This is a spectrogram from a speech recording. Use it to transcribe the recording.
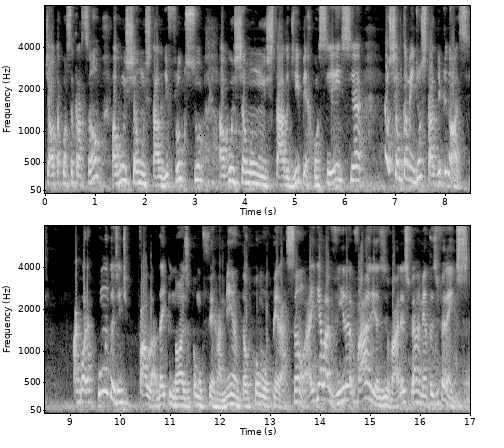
de alta concentração, alguns chamam um estado de fluxo, alguns chamam um estado de hiperconsciência, eu chamo também de um estado de hipnose. Agora, quando a gente fala da hipnose como ferramenta ou como operação, aí ela vira várias e várias ferramentas diferentes.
